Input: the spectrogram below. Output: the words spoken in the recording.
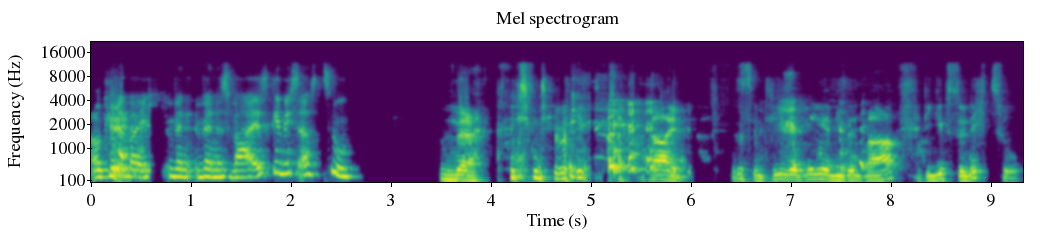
Okay. Aber ich, wenn, wenn es wahr ist, gebe ich es auch zu. Ne, nein. Das sind viele Dinge, die sind wahr, die gibst du nicht zu.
